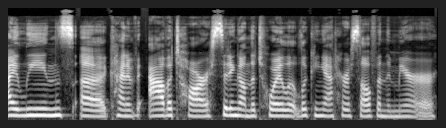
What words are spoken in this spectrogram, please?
Aline's uh, kind of avatar sitting on the toilet looking at herself in the mirror.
